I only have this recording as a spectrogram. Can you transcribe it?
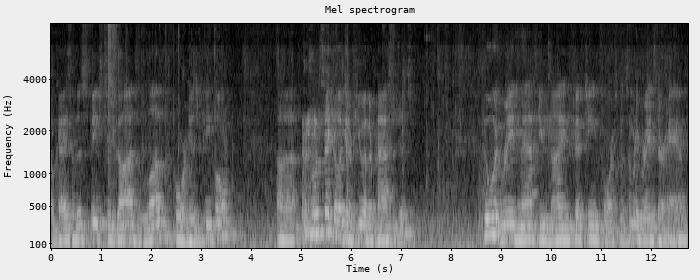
Okay, so this speaks to God's love for his people. Uh, let's take a look at a few other passages. Who would read Matthew 9 15 for us? Would somebody raise their hand?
